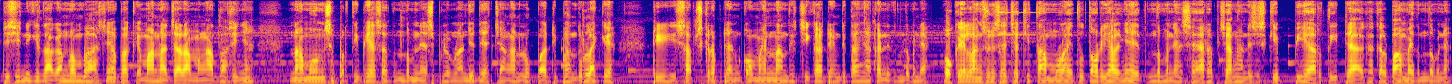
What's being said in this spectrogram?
di sini kita akan membahasnya bagaimana cara mengatasinya. Namun seperti biasa teman-teman ya sebelum lanjut ya jangan lupa dibantu like ya di subscribe dan komen nanti jika ada yang ditanyakan ya teman-teman ya. Oke langsung saja kita mulai tutorialnya ya teman-teman ya. Saya harap jangan di skip biar tidak gagal paham ya teman-teman ya.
